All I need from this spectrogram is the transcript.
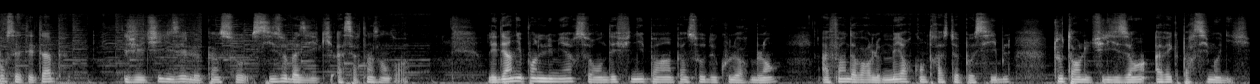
Pour cette étape, j'ai utilisé le pinceau ciseau basique à certains endroits. Les derniers points de lumière seront définis par un pinceau de couleur blanc afin d'avoir le meilleur contraste possible tout en l'utilisant avec parcimonie.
